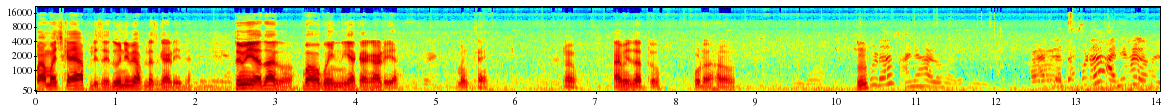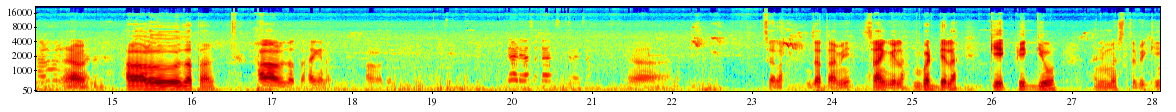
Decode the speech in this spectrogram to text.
मामाची काय आपलीच आहे दोन्ही बी आपल्याच गाडी आहेत. तुम्ही या दागो भाऊ बहीण एका गाडी या. मग काय. हो आम्ही जातो पुढं हळूहळू. हम्म? पुढं आणि हळूहळू आम्ही जातो पुढं आणि हळूहळू हळू- हळूहळू जातो आम्ही. हळूहळू जातो आहे का नाही? हळूहळू गाडी असा डान्स करायचा हा. चला जातो आम्ही सांगवीला बड्डेला केक फेक घेऊन आणि मस्तपैकी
